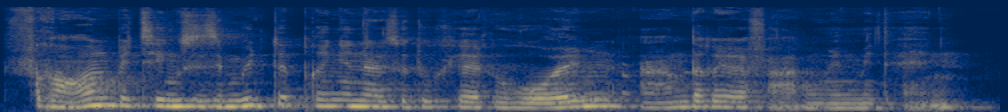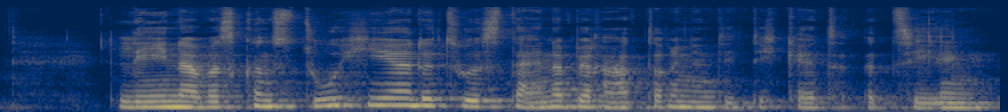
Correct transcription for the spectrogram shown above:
Frauen bzw. Mütter bringen also durch ihre Rollen andere Erfahrungen mit ein. Lena, was kannst du hier dazu aus deiner Beraterinnen-Tätigkeit erzählen?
